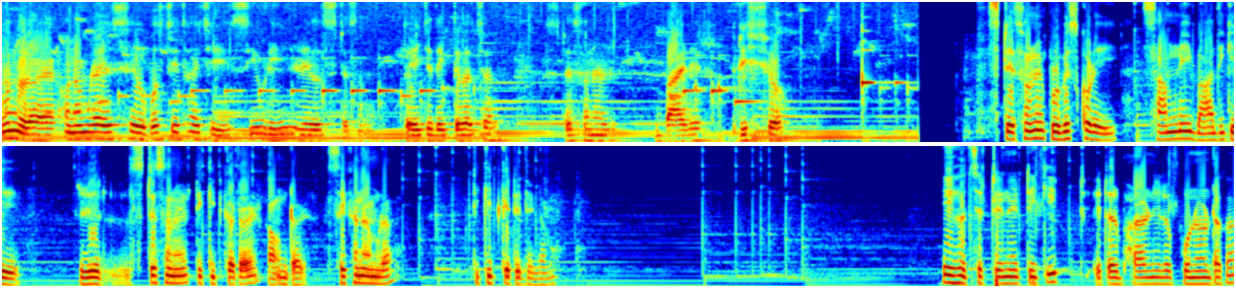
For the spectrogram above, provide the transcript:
বন্ধুরা, এখন আমরা এসে উপস্থিত হয়েছি সিউড়ি রেল স্টেশনে। তো এই যে দেখতে পাচ্ছেন, স্টেশনের বাইরের দৃশ্য। স্টেশনে প্রবেশ করেই সামনেই বাঁদিকে রেল স্টেশনের টিকিট কাটার কাউন্টার। সেখানে আমরা টিকিট কেটে নিলাম। এই হচ্ছে ট্রেনের টিকিট। এটার ভাড়া নিল পনেরো টাকা।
